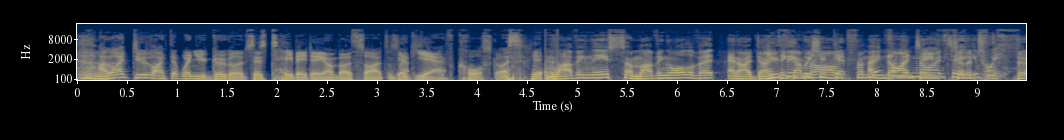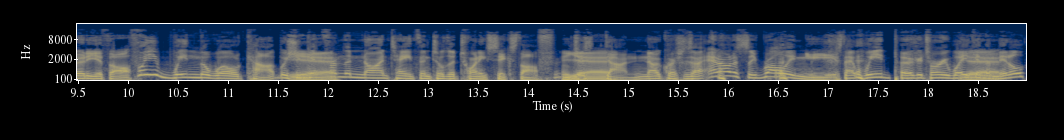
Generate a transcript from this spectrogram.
I like do like that when you Google it says TBD on both sides. It's like yeah, of course, guys. Yeah. I'm loving this. I'm loving all of it, and I don't you think, think, I'm we wrong. should get from I the think 19th to the if we, thirtieth off? if we win the World Cup, we should get Yeah. from the 19th until the 26th off. Yeah. Just done. No questions. And honestly, roll in New Year's. That weird purgatory week in Yeah. the middle.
